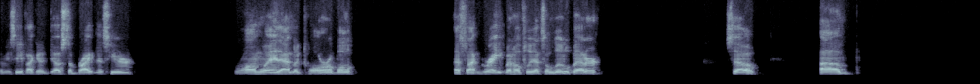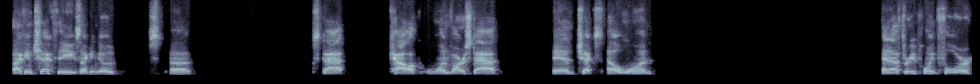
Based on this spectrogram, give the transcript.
Let me see if I can adjust the brightness here. Wrong way. That looked horrible. That's not great, but hopefully that's a little better. So um, I can check these. I can go uh, stat calc, one var stat, and checks L1. And I have 3.4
